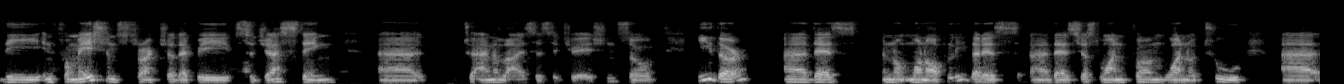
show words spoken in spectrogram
the information structure that we're suggesting uh, to analyze the situation. So either uh, there's a monopoly, that is, uh, there's just one firm, one or two uh,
